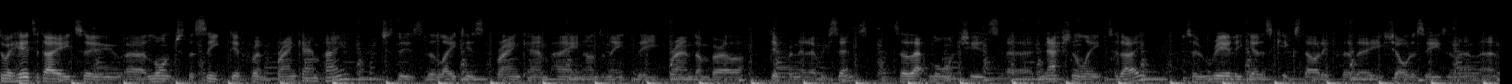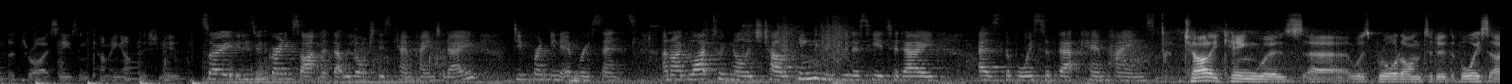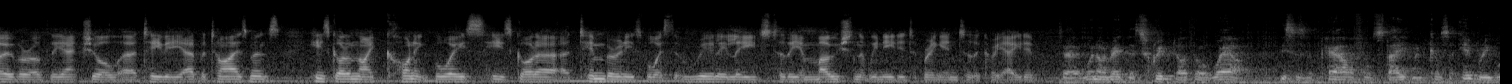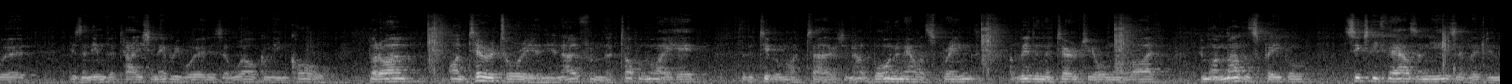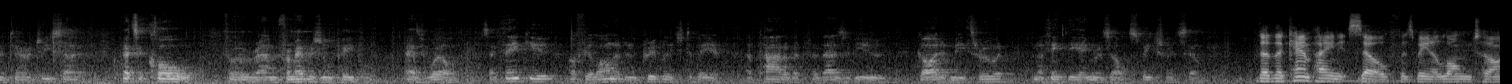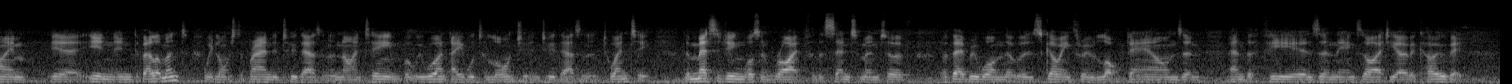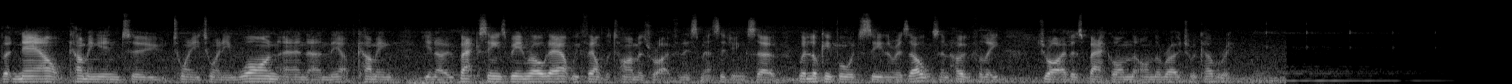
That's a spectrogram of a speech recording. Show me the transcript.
So we're here today to uh, launch the Seek Different brand campaign, which is the latest brand campaign underneath the brand umbrella, different in every sense. So that launch is uh, nationally today to really get us kick-started for the shoulder season and, and the dry season coming up this year. So it is with great excitement that we launched this campaign today, different in every sense. And I'd like to acknowledge Charlie King, who's with us here today as the voice of that campaign. Charlie King was uh, was brought on to do the voiceover of the actual uh, TV advertisements. He's got an iconic voice. He's got a, a, timbre in his voice that really leads to the emotion that we needed to bring into the creative. Uh, when I read the script, I thought, wow, this is a powerful statement because every word is an invitation. Every word is a welcoming call. But I'm I'm Territorian, you know, from the top of my head to the tip of my toes. You know, born in Alice Springs, I've lived in the Territory all my life, and my mother's people, 60,000 years have lived in the Territory, so that's a call for, um, from Aboriginal people as well. So thank you, I feel honoured and privileged to be a, a part of it for those of you who guided me through it, and I think the end result speaks for itself. The, the campaign itself has been a long time uh, in, in development. We launched the brand in 2019, but we weren't able to launch it in 2020. The messaging wasn't right for the sentiment of, of everyone that was going through lockdowns and, and the fears and the anxiety over COVID. But now coming into 2021 and, and the upcoming you know, vaccines being rolled out, we felt the time was right for this messaging. So we're looking forward to see the results and hopefully drive us back on the, on the road to recovery.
